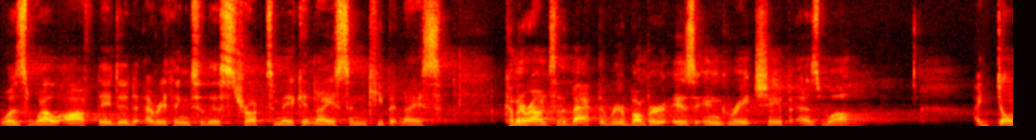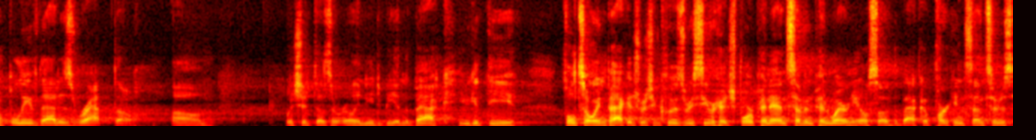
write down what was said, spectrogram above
was well off. They did everything to this truck to make it nice and keep it nice. Coming around to the back, the rear bumper is in great shape as well. I don't believe that is wrapped though, um, which it doesn't really need to be in the back. You get the full towing package, which includes receiver hitch, four pin and seven pin wiring. You also have the backup parking sensors.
